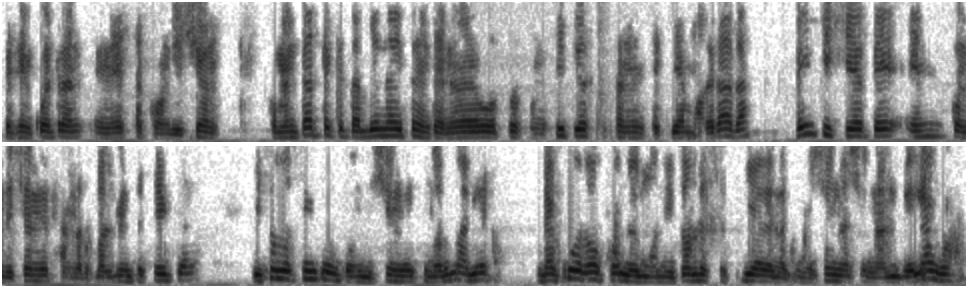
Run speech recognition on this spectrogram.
que se encuentran en esta condición. Comentarte que también hay 39 otros municipios que están en sequía moderada, 27 en condiciones anormalmente secas y solo 5 en condiciones normales, de acuerdo con el monitor de sequía de la Comisión Nacional del Agua.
